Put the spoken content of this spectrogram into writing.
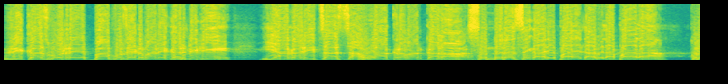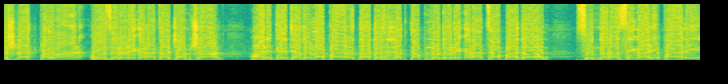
विकास बोडरे बापूजेठ माने घरनिकी या गाडीचा सहावा क्रमांक आला. सुंदर असे गाडी पाहिली डावीला पाहिला. कृष्णात पलवान ओझरडेकरांचा जमशान आणि त्यांच्या जोडला पाहिला दादोसी जगताप लोदोडेकरांचा बादल. सुंदर अशी गाडी पाहिली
